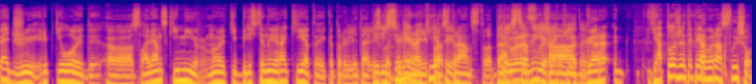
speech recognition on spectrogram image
5G, рептилоиды, э, славянский мир, ну эти берестяные ракеты, которые летали сквозь Берестяные время и ракеты? пространство. Да. Первый раз Берестяные слышу. А, ракеты. гора- Я тоже это первый раз слышал.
